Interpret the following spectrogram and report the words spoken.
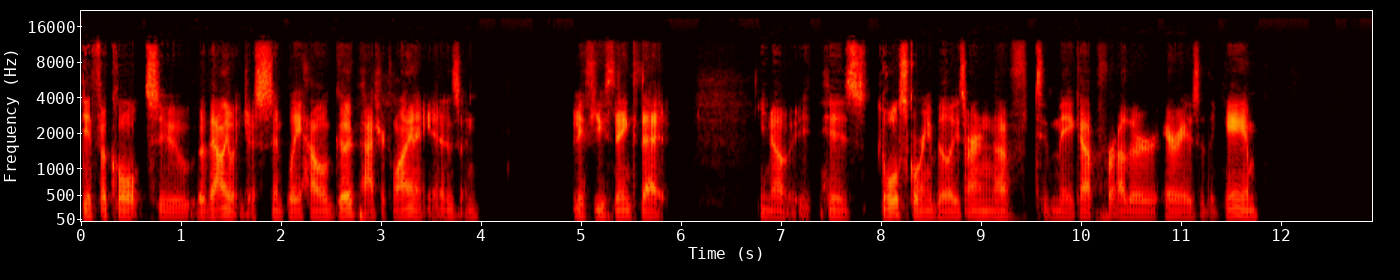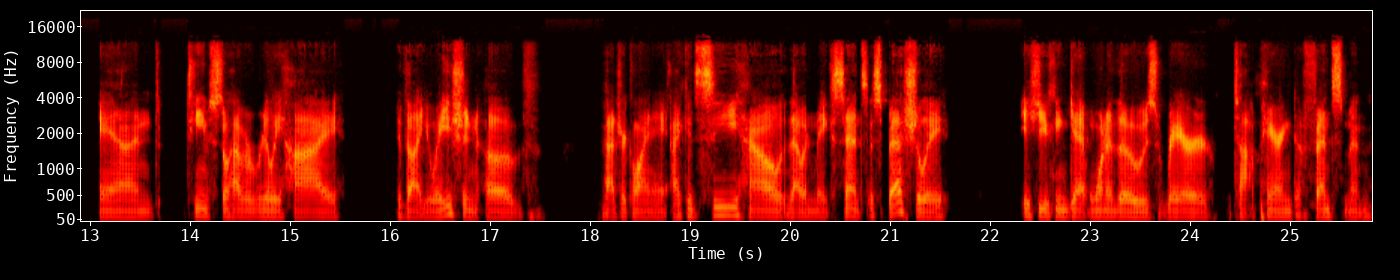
difficult to evaluate just simply how good Patrik Laine is. And if you think that, you know, his goal scoring abilities aren't enough to make up for other areas of the game, and teams still have a really high evaluation of Patrik Laine, I could see how that would make sense, especially if you can get one of those rare top pairing defensemen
